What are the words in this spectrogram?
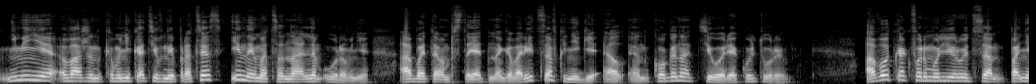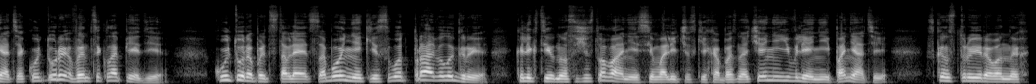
не менее важен коммуникативный процесс и на эмоциональном уровне. Об этом обстоятельно говорится в книге Л. Н. Когана «Теория культуры». А вот как формулируется понятие культуры в энциклопедии. Культура представляет собой некий свод правил игры, коллективного существования, символических обозначений явлений и понятий, сконструированных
